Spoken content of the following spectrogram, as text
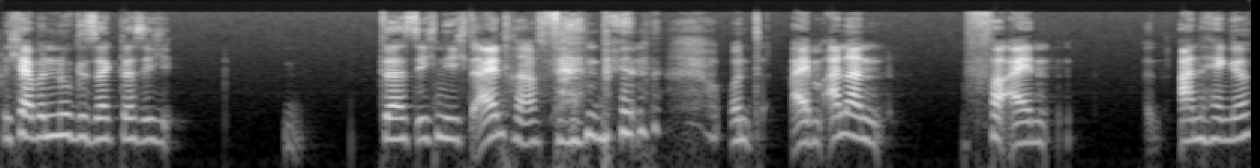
Ich habe nur gesagt, dass ich, dass ich nicht Eintracht-Fan bin und einem anderen Verein anhänge.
